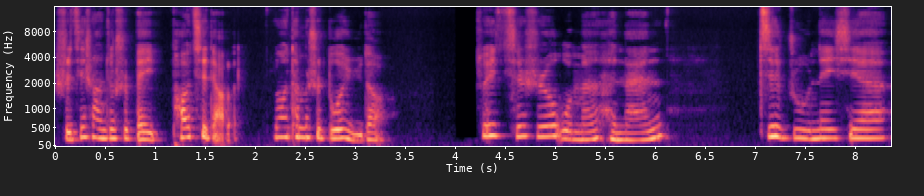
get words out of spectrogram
实际上就是被抛弃掉了，因为他们是多余的。所以其实我们很难记住那些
